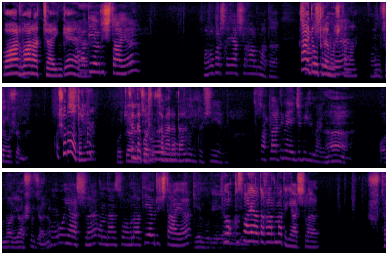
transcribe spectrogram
Var var Hatice yenge. Baba devriş dayı. Baba başka yaşlı kalmadı. Haydi Çavuş otur Emoş emmi, falan. Onu çalışıyorum ben. Şurada otur. ha. Sen de gözün çok- kamerada. Öldü şey. Pusatlar demeyince bilmem. Ha. Onlar yaşlı canım. E, o yaşlı. Ondan sonra devriç dayı. Gel buraya. yanıma Yok kız gel. bayağı da kalmadı yaşlı. Şu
